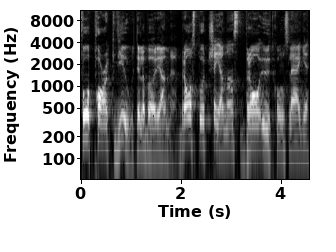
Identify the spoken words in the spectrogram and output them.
två Park View till att börja med. Bra spurt senast, bra utgångsläge.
